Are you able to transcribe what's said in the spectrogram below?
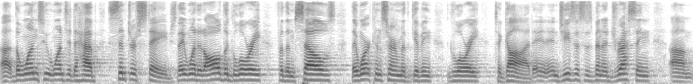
uh, the ones who wanted to have center stage. They wanted all the glory for themselves. They weren't concerned with giving glory to God. And, and Jesus has been addressing um,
